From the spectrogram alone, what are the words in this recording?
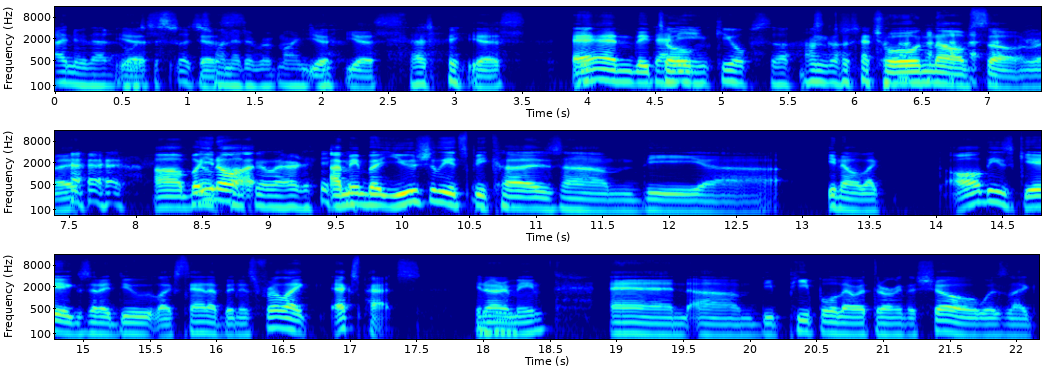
I, I knew that. I Yes, was just, I just yes. wanted to remind you yes, that. yes and they told Danny 인기 없어 한국. 존나 없어, right? Uh, but you know, I, popularity. I mean, but usually it's because um, the uh, you know like all these gigs that I do like stand up in is for like expats. You know what I Mhm. mean? And um, the people that were throwing the show was like,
